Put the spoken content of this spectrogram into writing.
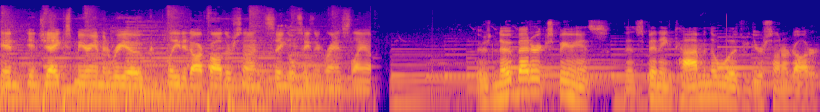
and, in Jake's Merriam and Rio completed our father-son single season Grand Slam. There's no better experience than spending time in the woods with your son or daughter.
